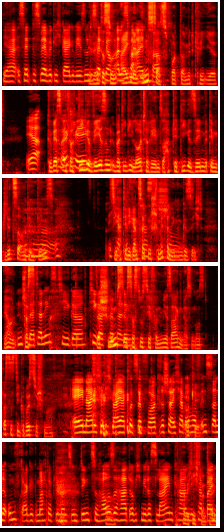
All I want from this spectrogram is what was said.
Ja, es hätte, das wäre wirklich geil gewesen. Und du das hätte mir auch so einen eigenen Insta-Spot damit kreiert. Ja. Du wärst wirklich? einfach die gewesen, über die die Leute reden. So habt ihr die gesehen mit dem Glitzer und den Dings. Sie hatte die ganze Zeit einen Schmetterling im Gesicht. Ja, und ein das, Schmetterlingstiger. Tiger das Schlimmste ist, dass du es dir von mir sagen lassen musst. Das ist die größte Schmach. Ey, nein, ich, ich war ja kurz davor, Grisha. Ich habe okay. auch auf Insta eine Umfrage gemacht, ob jemand so ein Ding zu Hause ja. hat, ob ich mir das leihen kann. Hab ich ich habe bei,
